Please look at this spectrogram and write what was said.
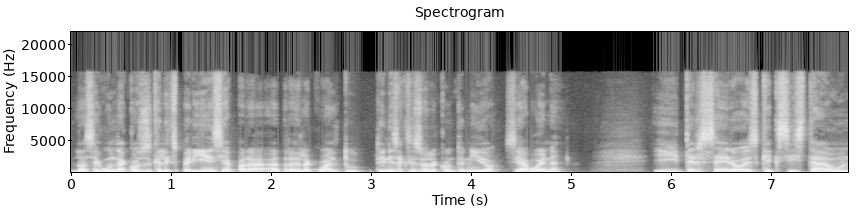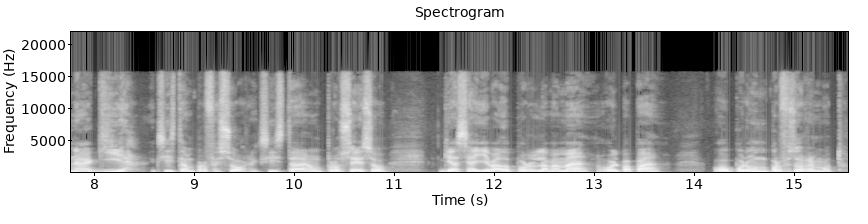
La segunda cosa es que la experiencia para, a través de la cual tú tienes acceso al contenido sea buena. Y tercero es que exista una guía, exista un profesor, exista un proceso, ya sea llevado por la mamá o el papá o por un profesor remoto.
